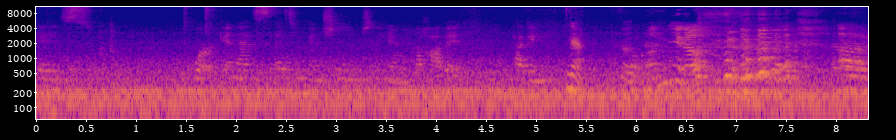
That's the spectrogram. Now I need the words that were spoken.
his work, and as, as you mentioned, you know, The Hobbit having Yeah. one, you know. um,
